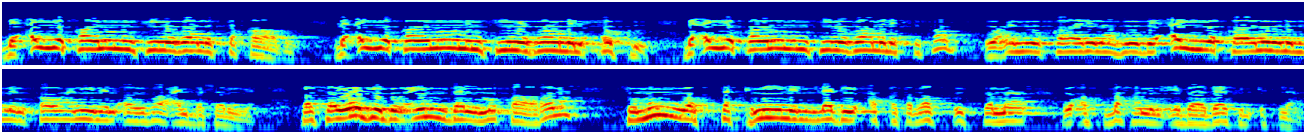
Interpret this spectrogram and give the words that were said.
بأي قانون في نظام التقاضي بأي قانون في نظام الحكم بأي قانون في نظام الاقتصاد وأن يقارنه بأي قانون من قوانين الأوضاع البشرية. فسيجد عند المقارنة سمو التكمين الذي أقترته السماء وأصبح من عبادات الإسلام.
